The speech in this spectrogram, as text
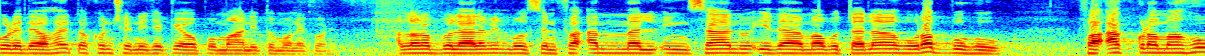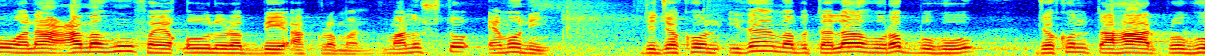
করে দেওয়া হয়, তখন সে নিজেকে অপমানিত মনে করে। আল্লাহ রব্বুল আলমিন বলছেন, ফা আম্মাল ইনসানু ইদা মাবতালাহু রব্বুহু। ফা আক্রমাহু ওয়ানা আমাহু ফয়াকুল রব্বি আক্রমান। মানুষ তো এমনই যে যখন ইদা মাবতালাহু রব্বহু, যখন তাহার প্রভু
